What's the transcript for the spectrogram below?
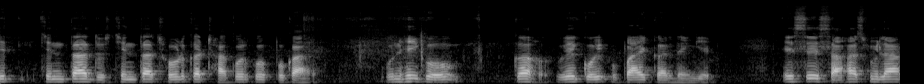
चिंता, दुश्चिंता छोड़कर ठाकुर को पुकार। उन्हीं को कह, वे कोई उपाय कर देंगे। इससे साहस मिला।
